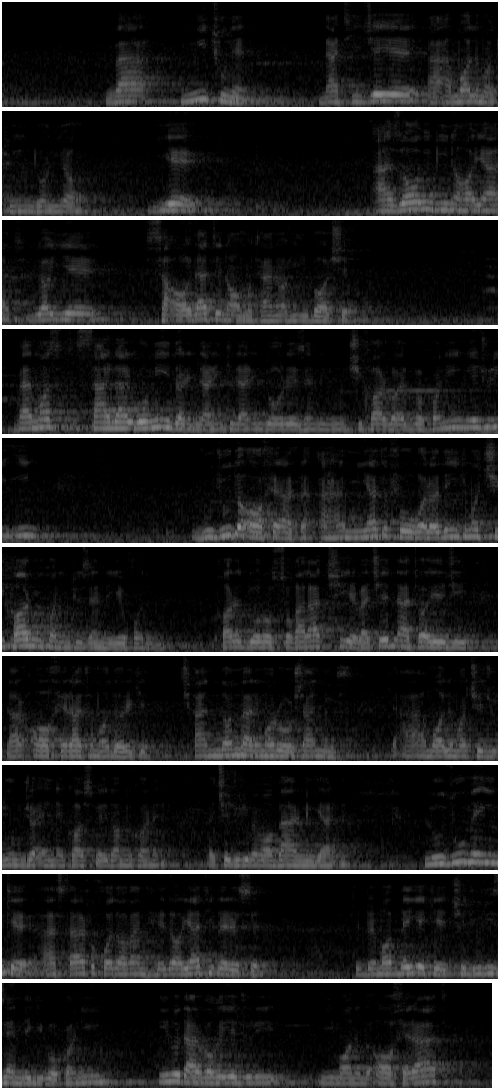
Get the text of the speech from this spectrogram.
و می‌تونه نتیجه اعمال ما تو این دنیا یه عذاب بینهایت یا یه سعادت نامتناهی باشه. و ما سردرگمی داریم در اینکه در این دوره زندگیمون چی کار باید بکنیم. یه جوری این وجود آخرت و اهمیت فوق‌العاده این که ما چیکار می‌کنیم تو زندگی خودمون. کار درست و غلط چیه و چه نتایجی در آخرت ما داره که چندان برای ما روشن نیست که اعمال ما چجوری اونجا انعکاس پیدا می‌کنه و چجوری به ما برمیگرده. لزوم این که از طرف خداوند هدایتی برسه که به ما بگه که چجوری زندگی بکنیم این رو در واقع یه جوری ایمان به آخرت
